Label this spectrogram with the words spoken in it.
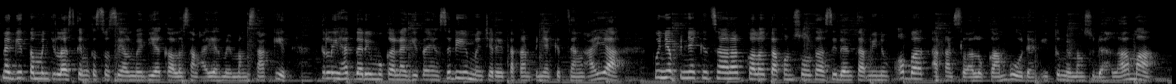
Nagita menjelaskan ke sosial media kalau sang ayah memang sakit. Terlihat dari muka Nagita yang sedih menceritakan penyakit sang ayah. Punya penyakit saraf kalau tak konsultasi dan tak minum obat akan selalu kambuh dan itu memang sudah lama.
